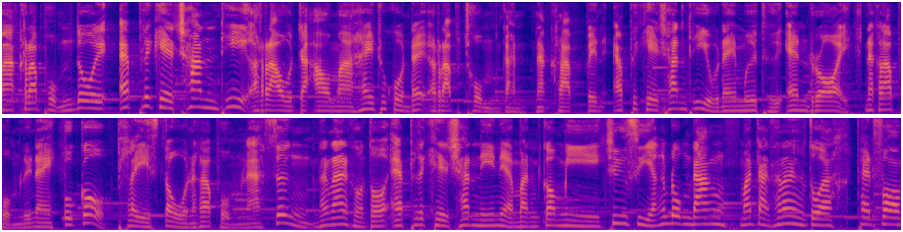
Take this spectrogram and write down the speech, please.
มาครับผมโดยแอปพลิเคชันที่เราจะเอามาให้ทุกคนได้รับชมกันนะครับ เป็นแอปพลิเคชันที่อยู่ในมือถือ Android นะครับผมหรือใน Google Play Store นะครับผมนะ ซึ่งทางด้านของตัวแอปพลิเคชันนี้เนี่ยมันก็มีชื่อเสียงโด่งดัง มาจากทางด้านของตัวแพลตฟอร์ม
